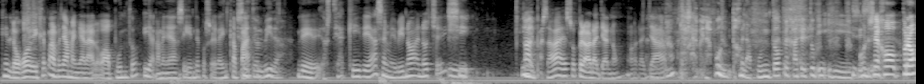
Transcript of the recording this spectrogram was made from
que luego dije, bueno, pues ya mañana lo apunto y a la mañana siguiente pues era incapaz Se te olvida. de, hostia, qué idea se me vino anoche y, Sí. Y Ah. me pasaba eso, pero ahora ya no, ahora ya ¿no? Es que me la apunto. me la apunto. Fíjate tú. Y, y- sí, sí. Consejo pro.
